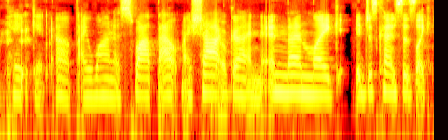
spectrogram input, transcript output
pick it up. I want to swap out my shotgun." And then like it just kind of says like,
